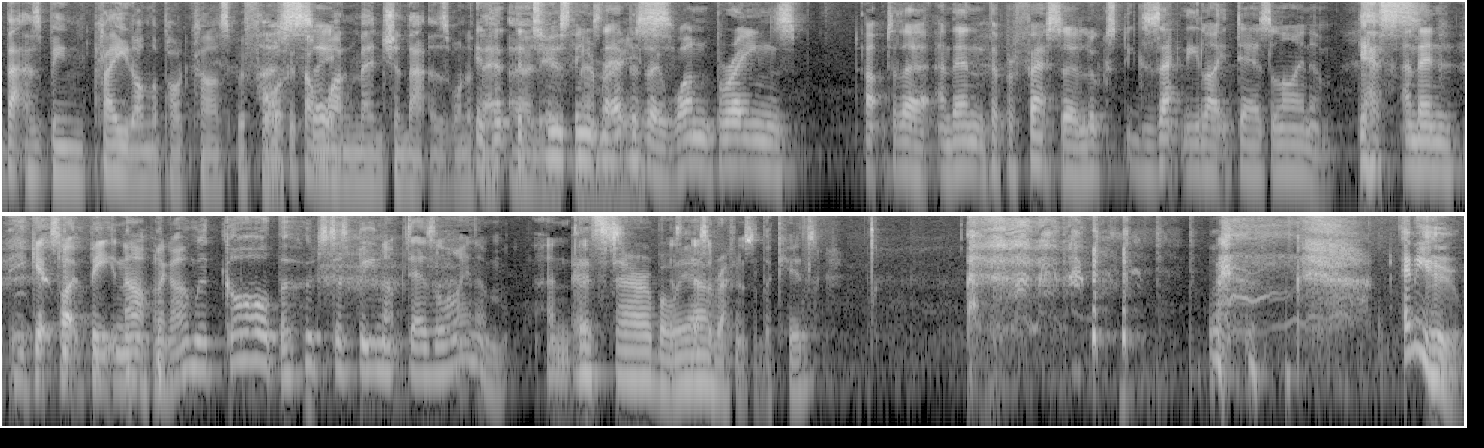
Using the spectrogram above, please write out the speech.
that has been played on the podcast before. gonna say, Someone mentioned that as one of their the, the two things in the episode one brains up to there. And then the professor looks exactly like des lynam. Yes. and then he gets like beaten up. And i go oh my god the hood's just beaten up des lynam. And It's that's- terrible, that's, that's a reference to the kids. Anywho,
